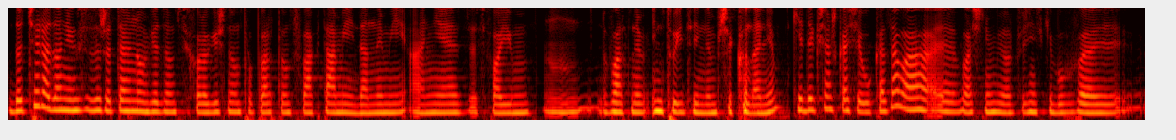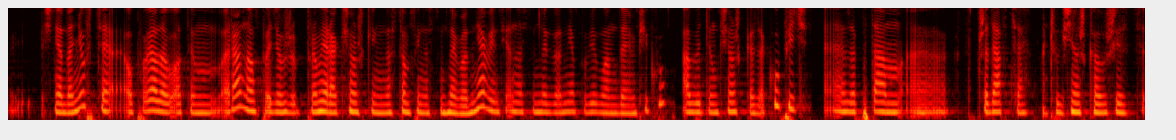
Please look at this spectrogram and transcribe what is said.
dociera do nich z rzetelną wiedzą psychologiczną popartą faktami i danymi, a nie ze swoim mm, własnym intuicyjnym przekonaniem. Kiedy książka się ukazała, e, właśnie Miłosz Brzeziński był w śniadaniówce, opowiadał o tym rano, powiedział, że premiera książki nastąpi następnego dnia, więc ja następnego dnia pobiegłam do Empiku, aby tę książkę zakupić. E, zapytałam e, sprzedawcę, czy książka już jest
